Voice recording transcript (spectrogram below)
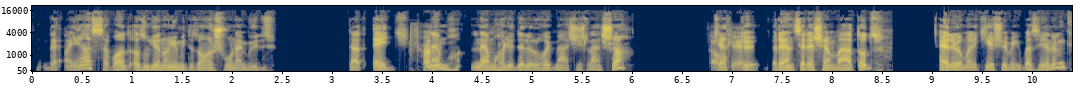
de a jelszavad az ugyanolyan, mint az alsó neműd. Tehát egy, nem, nem hagyod elő, hogy más is lássa. Okay. Kettő, rendszeresen váltod. Erről majd később még beszélünk.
